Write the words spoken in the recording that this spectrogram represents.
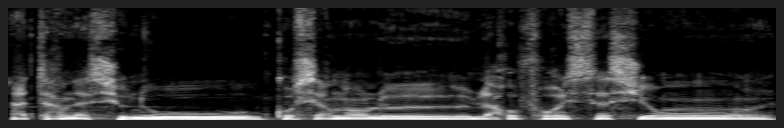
internationaux concernant la reforestation,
